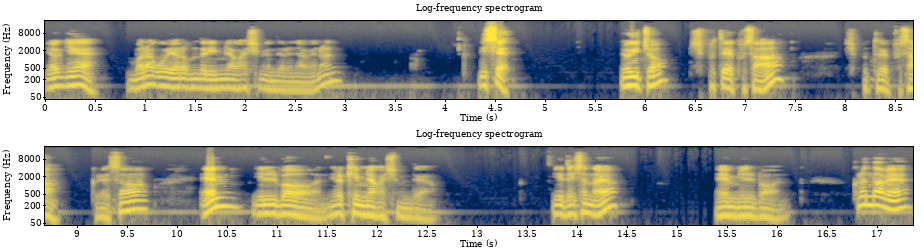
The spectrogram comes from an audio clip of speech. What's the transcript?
여기에 뭐라고 여러분들이 입력하시면 되느냐면은 리셋 여기 있죠 Shift F4 Shift F4 그래서 M1번 이렇게 입력하시면 돼요 이해되셨나요? M1번 그런 다음에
